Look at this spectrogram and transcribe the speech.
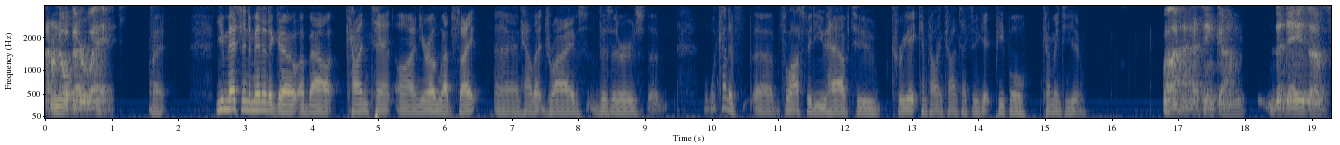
I don't know a better way. Right. You mentioned a minute ago about content on your own website and how that drives visitors. Uh, what kind of uh, philosophy do you have to create compelling content to get people coming to you? Well, I, I think um, the days of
